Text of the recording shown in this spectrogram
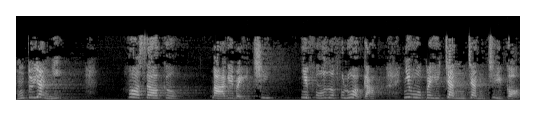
我都养你。我少哥，妈的背气，你夫是夫罗家，你不被将将几个？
